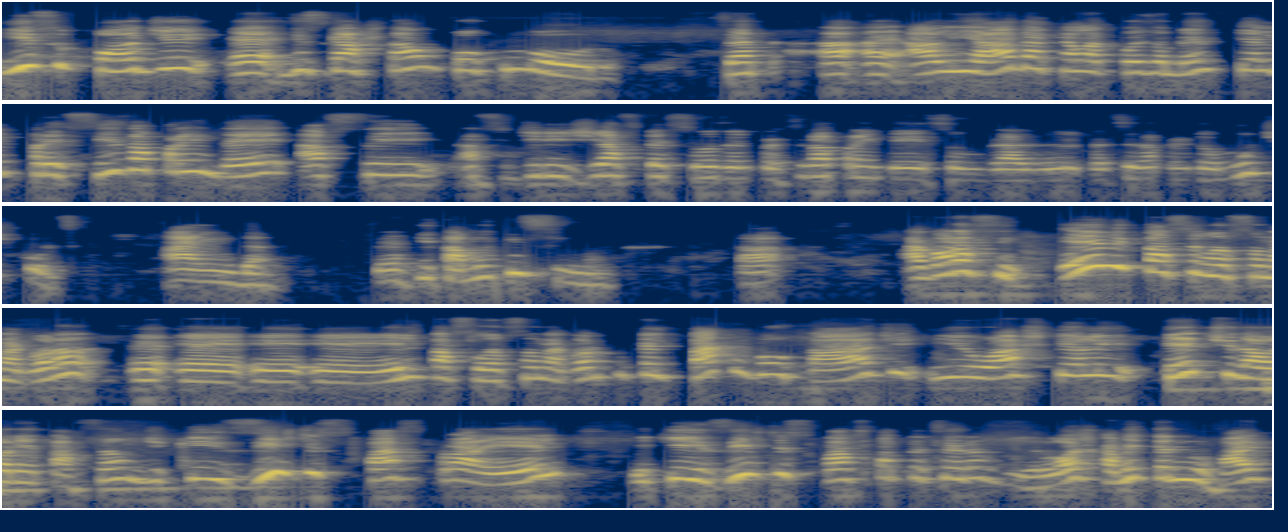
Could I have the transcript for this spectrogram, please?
isso pode é, desgastar um pouco o Moro. certo? aliada àquela coisa mesmo que ele precisa aprender a se, a se dirigir às pessoas, ele precisa aprender sobre o Brasil, ele precisa aprender um monte de coisa ainda, certo? E está muito em cima, tá? Agora, sim, ele está se lançando agora, é, é, é, é ele está se lançando agora porque ele está com vontade e eu acho que ele tem que te dar a orientação de que existe espaço para ele e que existe espaço para a terceira via. Logicamente, ele não vai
